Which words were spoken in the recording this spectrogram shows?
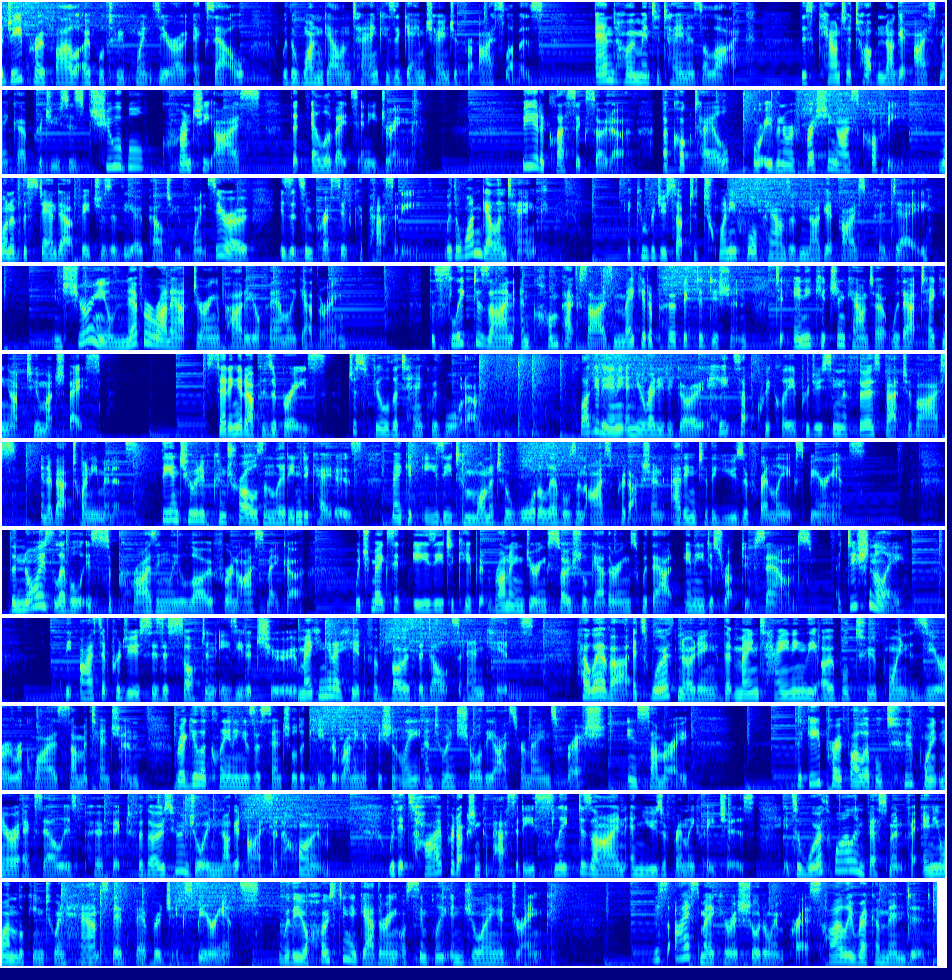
The GE Profile Opal 2.0 XL with a one gallon tank is a game changer for ice lovers and home entertainers alike. This countertop nugget ice maker produces chewable, crunchy ice that elevates any drink. Be it a classic soda, a cocktail, or even a refreshing iced coffee, one of the standout features of the Opal 2.0 is its impressive capacity. With a one gallon tank, it can produce up to 24 pounds of nugget ice per day, ensuring you'll never run out during a party or family gathering. The sleek design and compact size make it a perfect addition to any kitchen counter without taking up too much space. Setting it up is a breeze. Just fill the tank with water. Plug it in and you're ready to go. It heats up quickly, producing the first batch of ice in about 20 minutes. The intuitive controls and LED indicators make it easy to monitor water levels and ice production, adding to the user friendly experience. The noise level is surprisingly low for an ice maker, which makes it easy to keep it running during social gatherings without any disruptive sounds. Additionally, the ice it produces is soft and easy to chew, making it a hit for both adults and kids. However, it's worth noting that maintaining the Opal 2.0 requires some attention. Regular cleaning is essential to keep it running efficiently and to ensure the ice remains fresh. In summary, the GE Profile Opal 2.0 XL is perfect for those who enjoy nugget ice at home. With its high production capacity, sleek design, and user friendly features, it's a worthwhile investment for anyone looking to enhance their beverage experience. Whether you're hosting a gathering or simply enjoying a drink, this ice maker is sure to impress, highly recommended.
